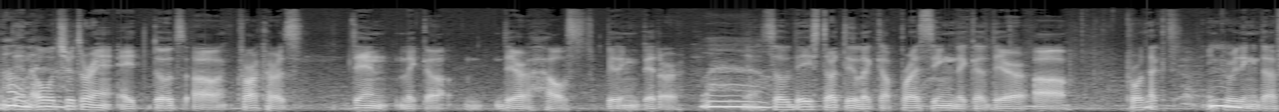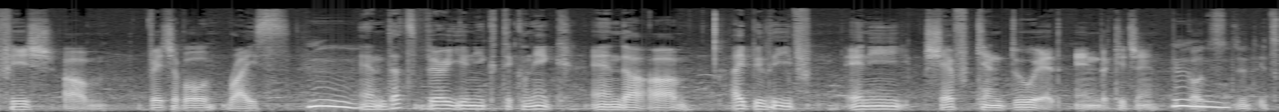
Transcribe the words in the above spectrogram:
And Oh, then wow. all children ate those uh, crackers then like uh, their health getting better. Wow. yeah, so they started like uh, pricing like uh, their uh, product, including the fish, um, vegetable, rice, and that's very unique technique. And uh, um, I believe any chef can do it in the kitchen because it- it's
